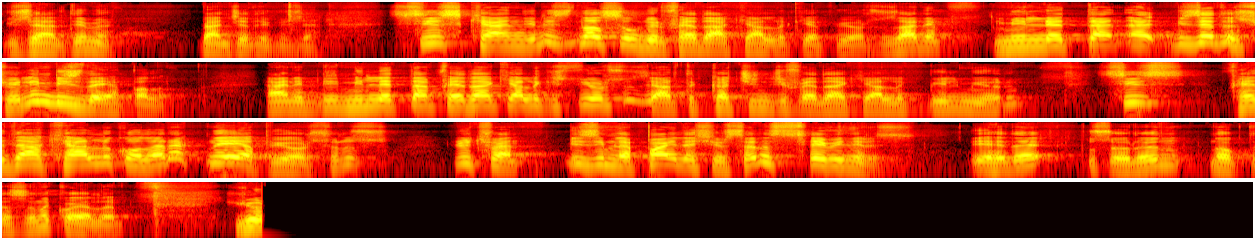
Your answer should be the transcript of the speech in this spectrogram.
Güzel değil mi? Bence de güzel. Siz kendiniz nasıl bir fedakarlık yapıyorsunuz? Hani milletten, e, bize de söyleyin biz de yapalım. Yani bir milletten fedakarlık istiyorsunuz ya artık kaçıncı fedakarlık bilmiyorum. Siz fedakarlık olarak ne yapıyorsunuz? Lütfen bizimle paylaşırsanız seviniriz diye de bu sorunun noktasını koyalım.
